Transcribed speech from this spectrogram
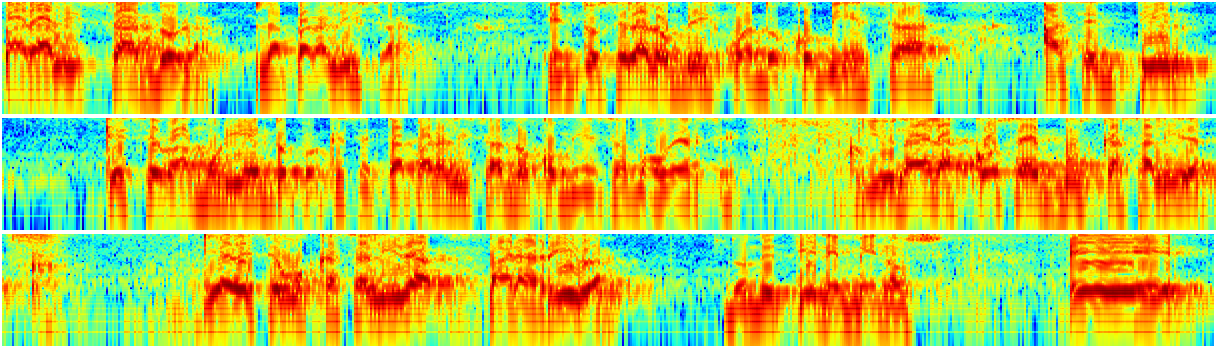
paralizándola, la paraliza. Entonces la lombriz cuando comienza a sentir que se va muriendo porque se está paralizando, comienza a moverse. Y una de las cosas es busca salida. Y a veces busca salida para arriba, donde tiene menos eh,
